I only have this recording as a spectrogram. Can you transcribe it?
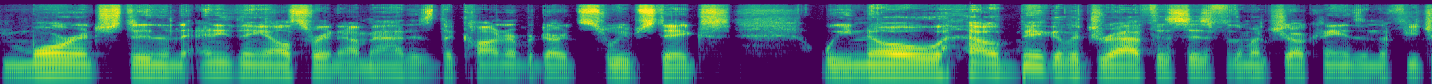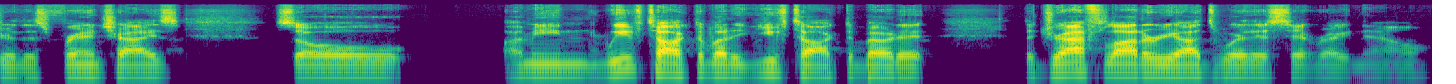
more interested in than anything else right now, Matt, is the Connor Bedard sweepstakes. We know how big of a draft this is for the Montreal Canadiens in the future of this franchise. So, I mean, we've talked about it. You've talked about it. The draft lottery odds where they sit right now.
